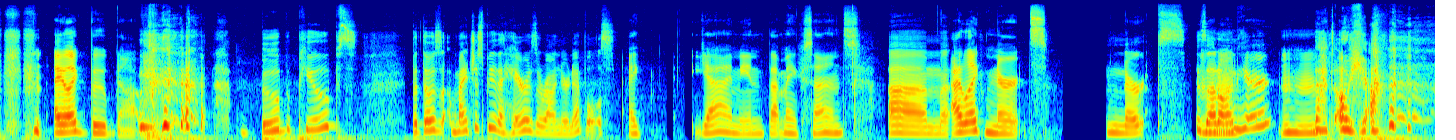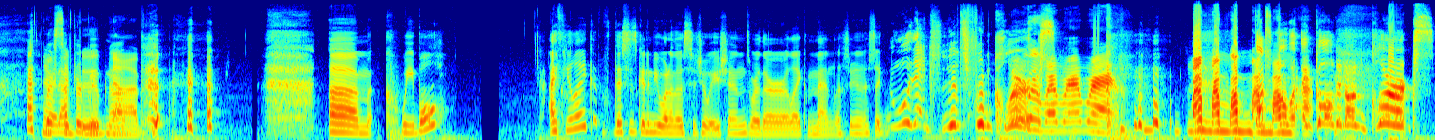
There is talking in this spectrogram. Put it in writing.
I like boob knob. boob pubes. But those might just be the hairs around your nipples. I, yeah, I mean, that makes sense. Um, I like nerts. nerts. Is that on here? Mhm. That oh yeah. right after boob boob knob. knob. Um, queeble. I feel like this is gonna be one of those situations where there are like men listening. and It's like, oh, that's that's from Clerks. that's not what they called it on Clerks.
